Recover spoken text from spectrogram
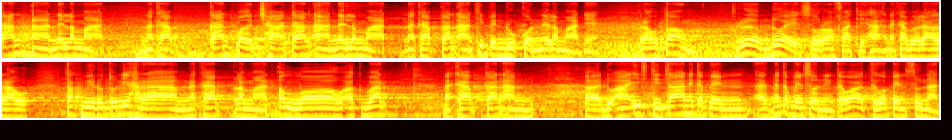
การอ่านในละหมาดนะครับการเปิดฉากการอ่านในละหมาดนะครับการอ่านที่เป็นรุกลในละหมาดเนี่ยเราต้องเริ่มด้วยสุราฟาติฮะนะครับเวลาเราตักบีรุตุลอิฮรามนะครับละหมาดอัลลอฮฺอักบัรนะครับการอ่านดูอาอิฟติตานั่นก็เป็นนั่นก็เป็นส่วนหนึ่ง แต่ว่าถือว่าเป็นสุนัต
